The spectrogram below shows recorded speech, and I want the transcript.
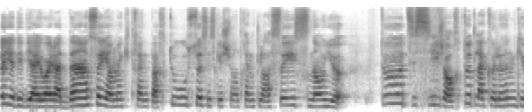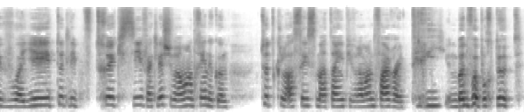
Là il y a des DIY là-dedans, ça il y en a qui traînent partout, ça c'est ce que je suis en train de classer. Sinon il y a tout ici, genre toute la colonne que vous voyez, tous les petits trucs ici. Fait que là je suis vraiment en train de comme tout classer ce matin puis vraiment de faire un tri une bonne fois pour toutes.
